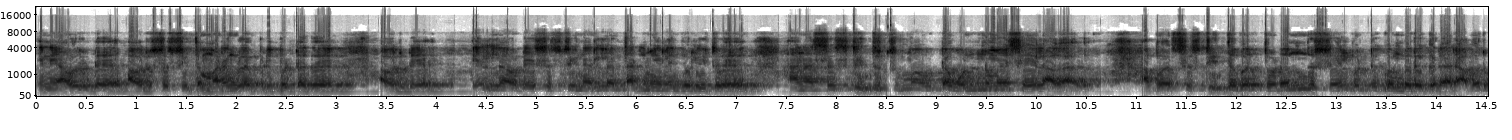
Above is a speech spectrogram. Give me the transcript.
இனி அவருடைய அவர் சிருஷ்டித்த மரங்கள் எப்படிப்பட்டது? அவருடைய எல்லா அவருடைய சிருஷ்டின் எல்லா தன்மைகளையும் சொல்லிட்டு ஆனா சிருஷ்டித்து சும்மா விட்டா ஒண்ணுமே செயலாகாது. அப்ப சிருஷ்டித்தவர் தொடர்ந்து செயல்பட்டு கொண்டிருக்கிறார். அவர்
